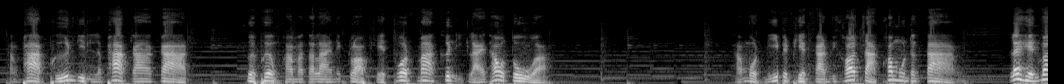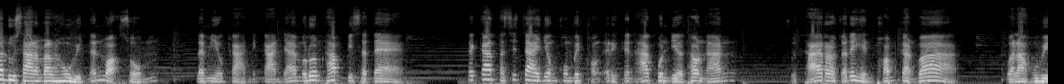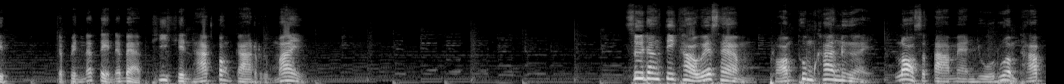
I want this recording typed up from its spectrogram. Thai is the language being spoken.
ทั้งภาคพื้นดินและภาคกลางอากาศ ช่วยเพิ่มความอันตรายในกรอบเขตโทษมากขึ้นอีกหลายเท่าตัว ทั้งหมดนี้เป็นเพียงการวิเคราะห์จากข้อมูลต่างๆ และเห็นว่าดูซานมาลาโฮวิดนั้นเหมาะสม และมีโอกาสในการย้ายมาร่วมทัพปีศาจแดง แต่การตัดสินใจยังคงเป็นของเอริกเทนฮาคนเดียวเท่านั้น สุดท้ายเราจะได้เห็นพร้อมกันว่า วลาโฮวิดจะเป็นนักเตะในแบบที่เคนฮากต้องการหรือไม่ ซื้อดังตีข่าวเวสแฮม พร้อมทุ่มค่าเหนื่อย ล่อสตาร์แมนยูร่วมทัพ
